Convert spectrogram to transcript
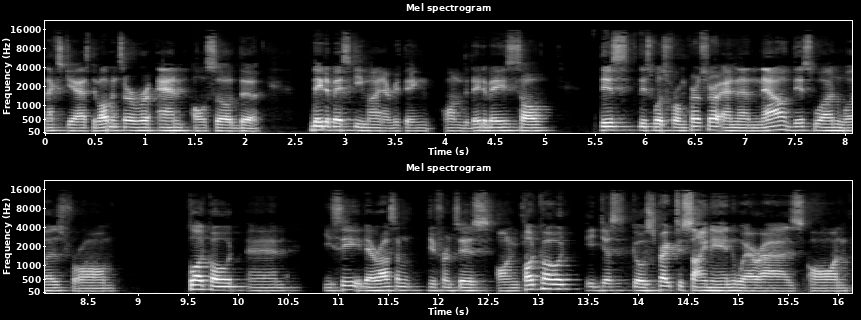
Next.js development server and also the database schema and everything on the database. So this, this was from Cursor. And then now this one was from Claude Code. And you see there are some differences on Claude Code. It just goes straight to sign in, whereas on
